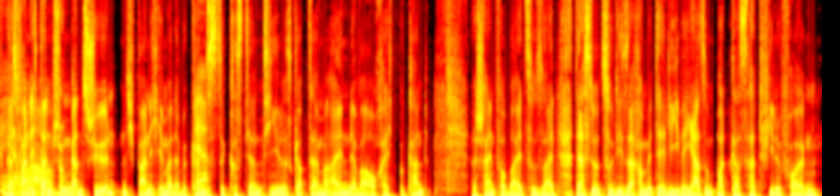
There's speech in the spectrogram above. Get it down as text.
Ja, das fand wow. ich dann schon ganz schön. Ich war nicht immer der bekannteste ja. Christian Thiel. Es gab da immer einen, der war auch recht bekannt. Das scheint vorbei zu sein. Das nur zu die Sache mit der Liebe. Ja, so ein Podcast hat viele Folgen.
